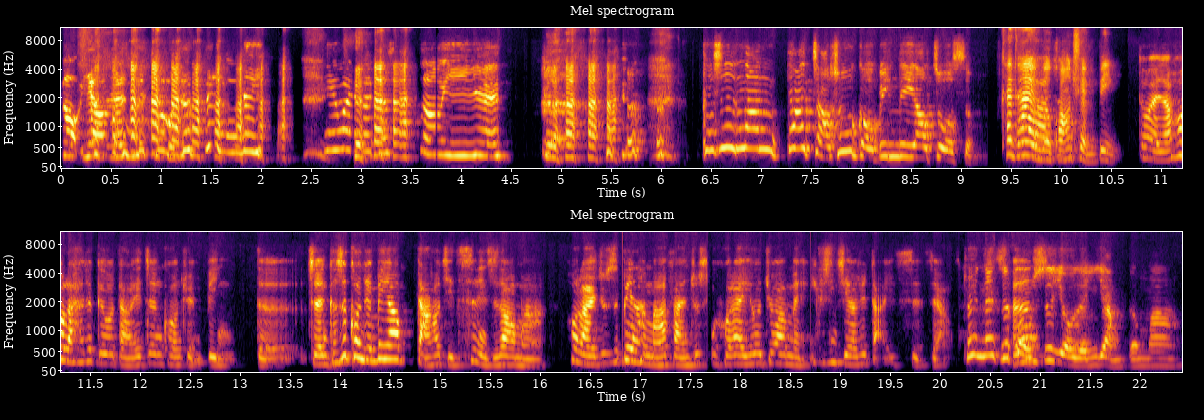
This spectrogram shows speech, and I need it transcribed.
狗咬人的狗的病例，因为那个是兽医院。可是那他找出狗病例要做什么？看他有没有狂犬病。对，然后后来他就给我打了一针狂犬病的针，可是狂犬病要打好几次，你知道吗？后来就是变得很麻烦，就是我回来以后就要每一个星期要去打一次这样。所以那只狗是有人养的吗？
